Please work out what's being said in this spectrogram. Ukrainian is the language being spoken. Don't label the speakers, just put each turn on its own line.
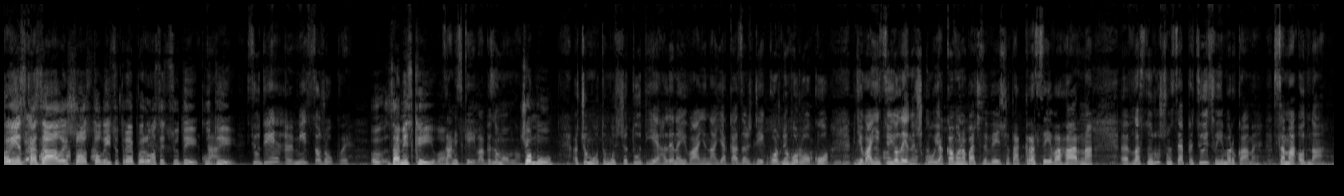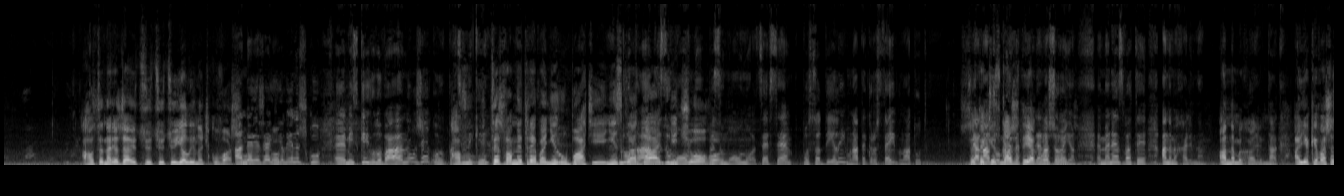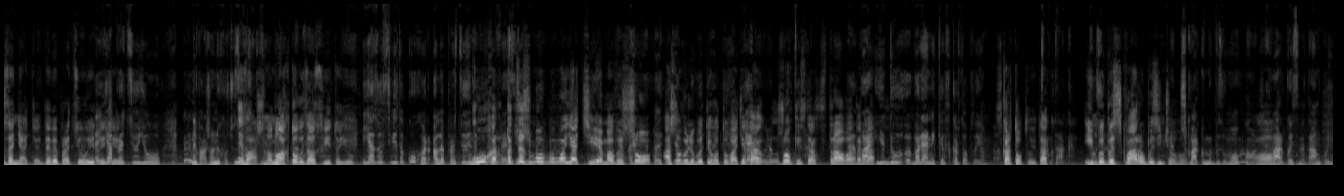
Ви сказали, що столицю треба переносити сюди. Куди?
Сюди е, місто Жовкви,
Е, Замість Києва.
замість Києва, безумовно.
Чому?
А чому? Тому що тут є Галина Іванівна, яка завжди кожного року вдіває цю ялиночку, яка вона, бачите, вийшла так красива, гарна. Е, Власноручно все працює своїми руками. Сама одна.
А оце наряджають цю, цю, цю ялиночку вашу.
А
наряджають
ялиночку е, міський голова, ну ЖЕКу,
А в-
працівники.
це ж вам не треба ні рубати її, ні
Ну, так,
складати,
безумовно,
нічого.
Безумовно, це все посадили, і вона так росте, і вона тут.
Все таки
нашого
скажете,
міста,
як
для
вас
нашого
звати?
району. Е, Мене звати Анна Михайлівна.
Анна Михайлівна.
Так.
А яке ваше заняття? Де ви працюєте?
Е, Я
чи...
працюю, не важно, не хочу.
Не
сказати.
важно. Ну а хто ви за освітою?
Я з освіти кухар, але працюю не
Кухар?
професії.
це ж мо- мо- моя тема. Ви що? А що ви любите готувати?
Я
Яка
люблю-
жовківська страва
Е,
така?
ва- Їду вареники з картоплею.
З картоплею, так?
Так.
І
Дуже
без шкварок, без нічого.
З шкварками, безумовно.
А.
Шкваркою, сметанкою.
